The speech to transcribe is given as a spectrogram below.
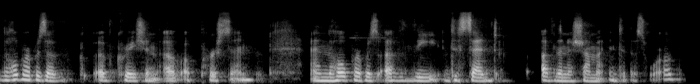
The whole purpose of, of creation of a person and the whole purpose of the descent of the neshama into this world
